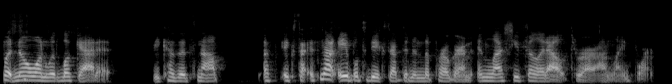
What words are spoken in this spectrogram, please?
but no one would look at it because it's not it's not able to be accepted in the program unless you fill it out through our online form.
